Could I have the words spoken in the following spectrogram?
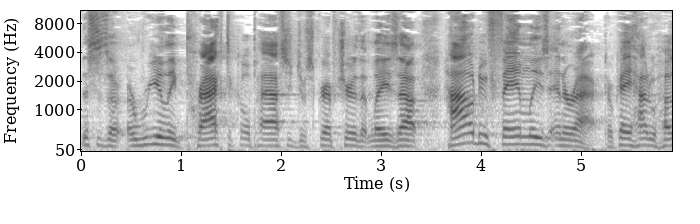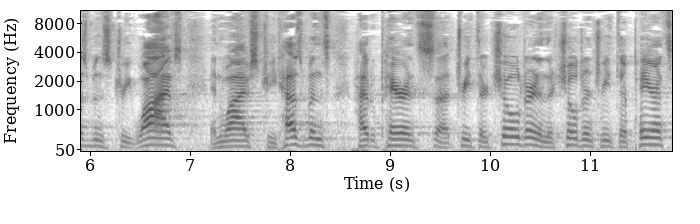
This is a, a, really practical passage of scripture that lays out how do families interact, okay? How do husbands treat wives and wives treat husbands? How do parents uh, treat their children and their children treat their parents?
